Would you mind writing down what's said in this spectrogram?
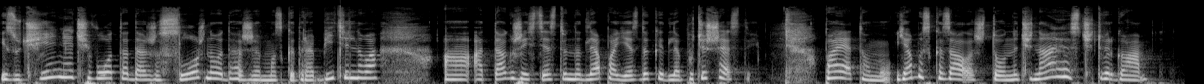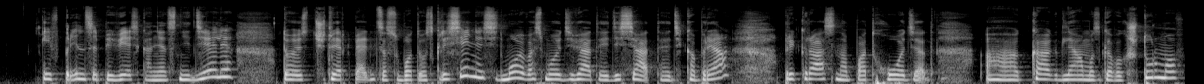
изучения чего-то, даже сложного, даже мозгодробительного, а, а также, естественно, для поездок и для путешествий. Поэтому я бы сказала, что начиная с четверга и, в принципе, весь конец недели, то есть четверг, пятница, суббота, воскресенье, 7, 8, 9 и 10 декабря прекрасно подходят а, как для мозговых штурмов,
